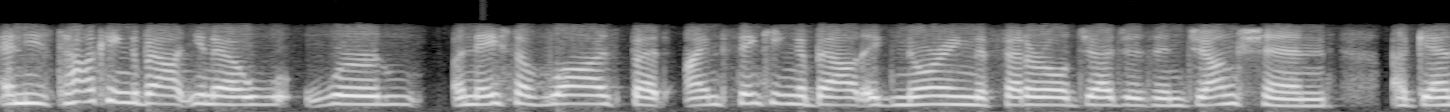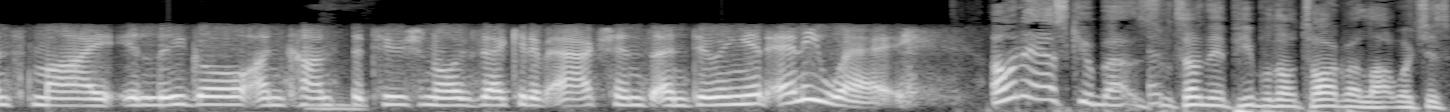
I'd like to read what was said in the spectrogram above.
And he's talking about, you know, we're a nation of laws, but I'm thinking about ignoring the federal judge's injunction against my illegal, unconstitutional executive actions and doing it anyway. I want to ask you about something that people don't talk about a lot, which is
